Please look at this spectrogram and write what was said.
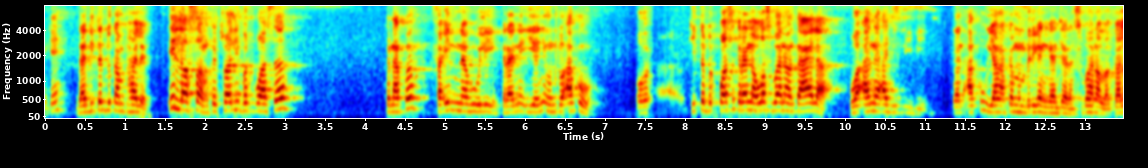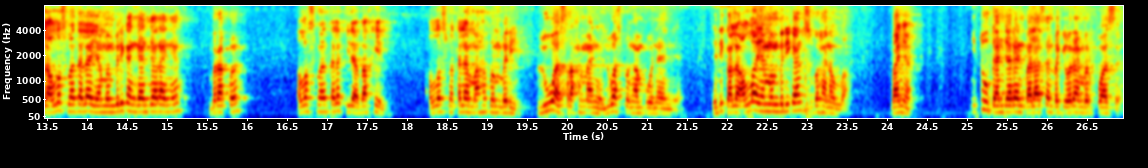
Okay. Dan ditentukan pahala illa sam kecuali berpuasa. Kenapa? Fa innahu li kerana ianya untuk aku. Oh, kita berpuasa kerana Allah Subhanahu wa taala. Wa ana ajzibi dan aku yang akan memberikan ganjaran. Subhanallah. Kalau Allah Subhanahu wa taala yang memberikan ganjarannya berapa? Allah Subhanahu wa taala tidak bakhil. Allah Subhanahu wa taala Maha pemberi. Luas rahmannya luas pengampunannya. Jadi kalau Allah yang memberikan subhanallah. Banyak. Itu ganjaran balasan bagi orang yang berpuasa.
